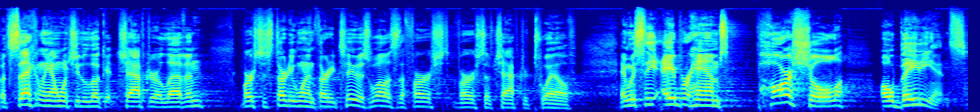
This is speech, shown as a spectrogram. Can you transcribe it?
But secondly, I want you to look at chapter 11, verses 31 and 32, as well as the first verse of chapter 12. And we see Abraham's partial obedience.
